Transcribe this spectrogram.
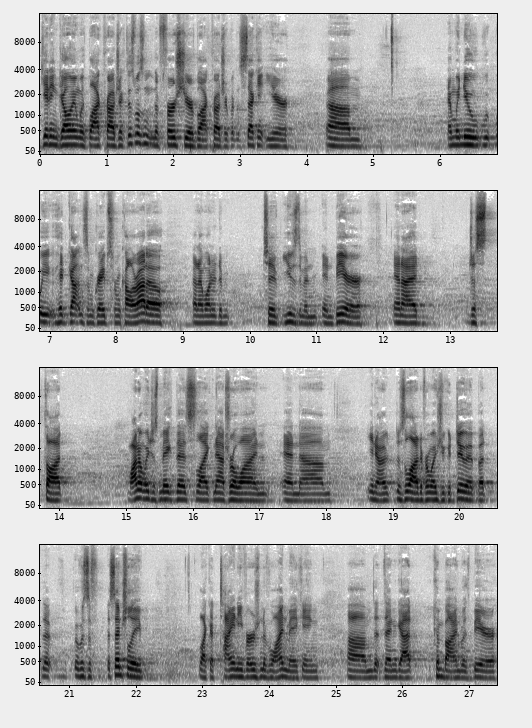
getting going with Black Project. This wasn't the first year of Black Project, but the second year. Um, and we knew we had gotten some grapes from Colorado, and I wanted to to use them in, in beer, and I just thought, why don't we just make this like natural wine? And um, you know, there's a lot of different ways you could do it, but the, it was essentially like a tiny version of winemaking um, that then got combined with beer,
